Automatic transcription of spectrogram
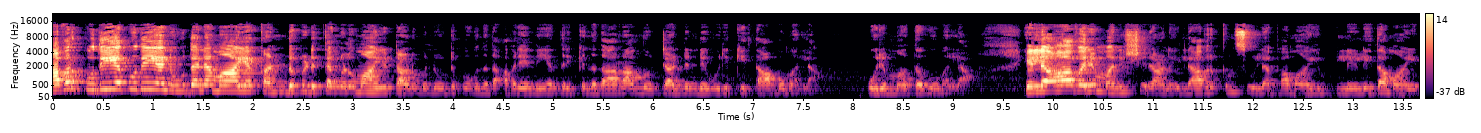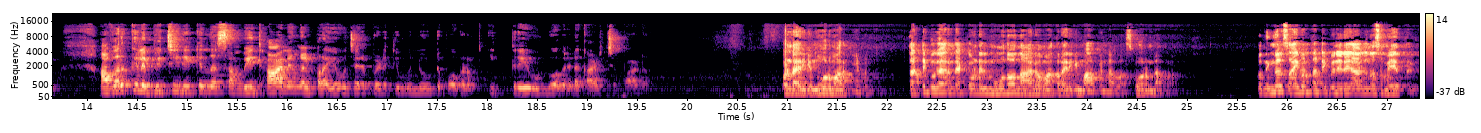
അവർ പുതിയ പുതിയ നൂതനമായ കണ്ടുപിടുത്തങ്ങളുമായിട്ടാണ് മുന്നോട്ട് പോകുന്നത്. അവരെ നിയന്ത്രിക്കുന്നത് ആറാം നൂറ്റാണ്ടിന്റെ ഒരു കിതാബുമല്ല ഒരു മതവുമല്ല. എല്ലാവരും മനുഷ്യരാണ്. എല്ലാവർക്കും സുലഭമായും ലളിതമായും അവർക്ക് ലഭിച്ചിരിക്കുന്ന സംവിധാനങ്ങൾ പ്രയോജനപ്പെടുത്തി മുന്നോട്ട് പോകണം. ഇത്രയേ ഉള്ളൂ അവരുടെ കാഴ്ചപ്പാട്. നൂറ് മാർക്ക് കിട്ടും. തട്ടിപ്പുകാരന്റെ അക്കൗണ്ടിൽ മൂന്നോ നാലോ മാത്രമായിരിക്കും മാർക്ക് ഉണ്ടാവുക സ്കോർ ഉണ്ടാവുക. അപ്പൊ നിങ്ങൾ സൈബർ തട്ടിപ്പിന് ഇരയാകുന്ന സമയത്ത്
